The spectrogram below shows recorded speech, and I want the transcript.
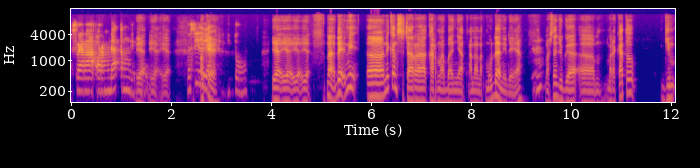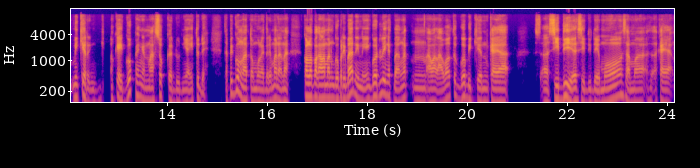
selera orang datang gitu. Iya iya iya. Mesti okay. lihat gitu. Ya, ya, ya, ya. Nah, Dek, ini uh, ini kan secara karena banyak anak-anak muda nih, Dek ya. Mm. Maksudnya juga um, mereka tuh mikir, oke, okay, gue pengen masuk ke dunia itu deh, tapi gue nggak tahu mulai dari mana. Nah, kalau pengalaman gue pribadi nih, gue dulu inget banget hmm, awal-awal tuh gue bikin kayak uh, eh, CD ya, CD demo sama kayak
